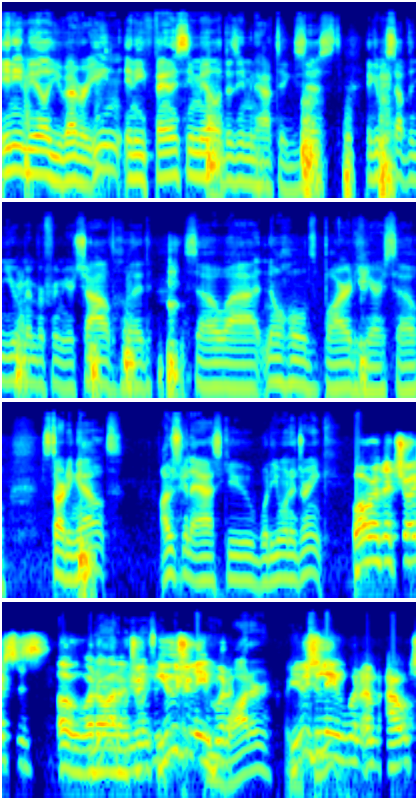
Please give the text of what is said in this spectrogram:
any meal you've ever eaten, any fantasy meal. It doesn't even have to exist. It can be something you remember from your childhood. So uh, no holds barred here. So starting out, I'm just gonna ask you, what do you want to drink? what were the choices? Oh, what do I want to drink? Usually, when water. Usually when I'm out,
